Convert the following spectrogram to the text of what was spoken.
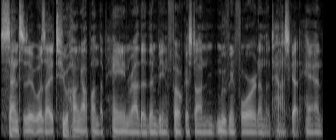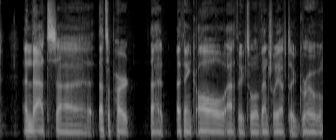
sensitive? Was I too hung up on the pain rather than being focused on moving forward and the task at hand? And that's uh, that's a part that I think all athletes will eventually have to grow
